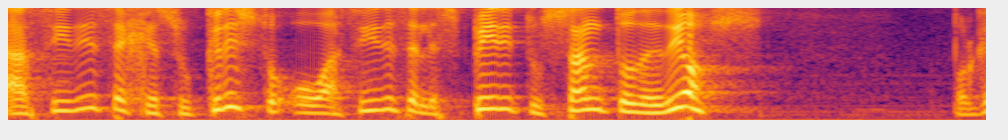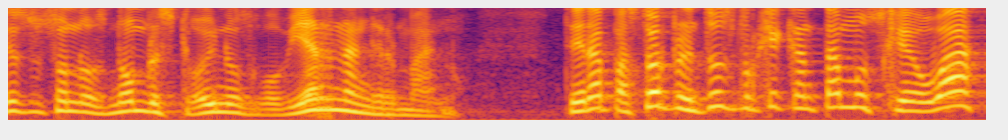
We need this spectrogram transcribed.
así dice Jesucristo o así dice el Espíritu Santo de Dios. Porque esos son los nombres que hoy nos gobiernan, hermano. Te dirá, pastor, pero entonces, ¿por qué cantamos Jehová?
